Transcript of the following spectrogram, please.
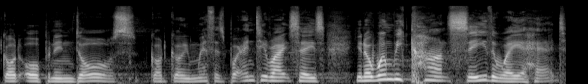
God opening doors, God going with us. But N.T. Wright says, you know, when we can't see the way ahead,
